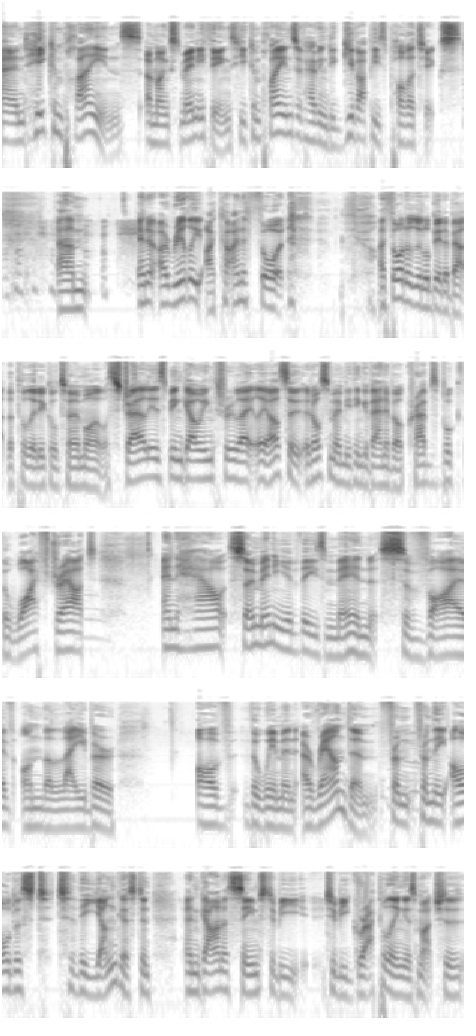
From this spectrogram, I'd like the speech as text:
and he complains, amongst many things, he complains of having to give up his politics. Um, and I really, I kind of thought. I thought a little bit about the political turmoil Australia's been going through lately. Also, it also made me think of Annabel Crabb's book, The Wife Drought, mm. and how so many of these men survive on the labour of the women around them, from, mm. from the oldest to the youngest, and and Garner seems to be to be grappling as much as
